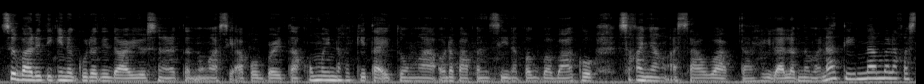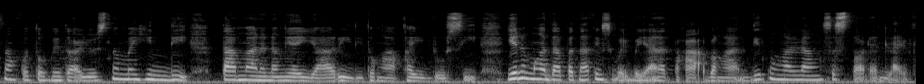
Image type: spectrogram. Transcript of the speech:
Subalit ikinagulat ni Darius na nagtanong nga si Apo Berta kung may nakikita itong uh, o napapansin na pagbabago sa kanyang asawa dahil alam naman natin na malakas ng kutob ni Darius na may hindi tama na nangyayari dito nga kay Lucy. Yan ang mga dapat nating subaybayan at pakaabangan dito nga lang sa Stolen Life.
